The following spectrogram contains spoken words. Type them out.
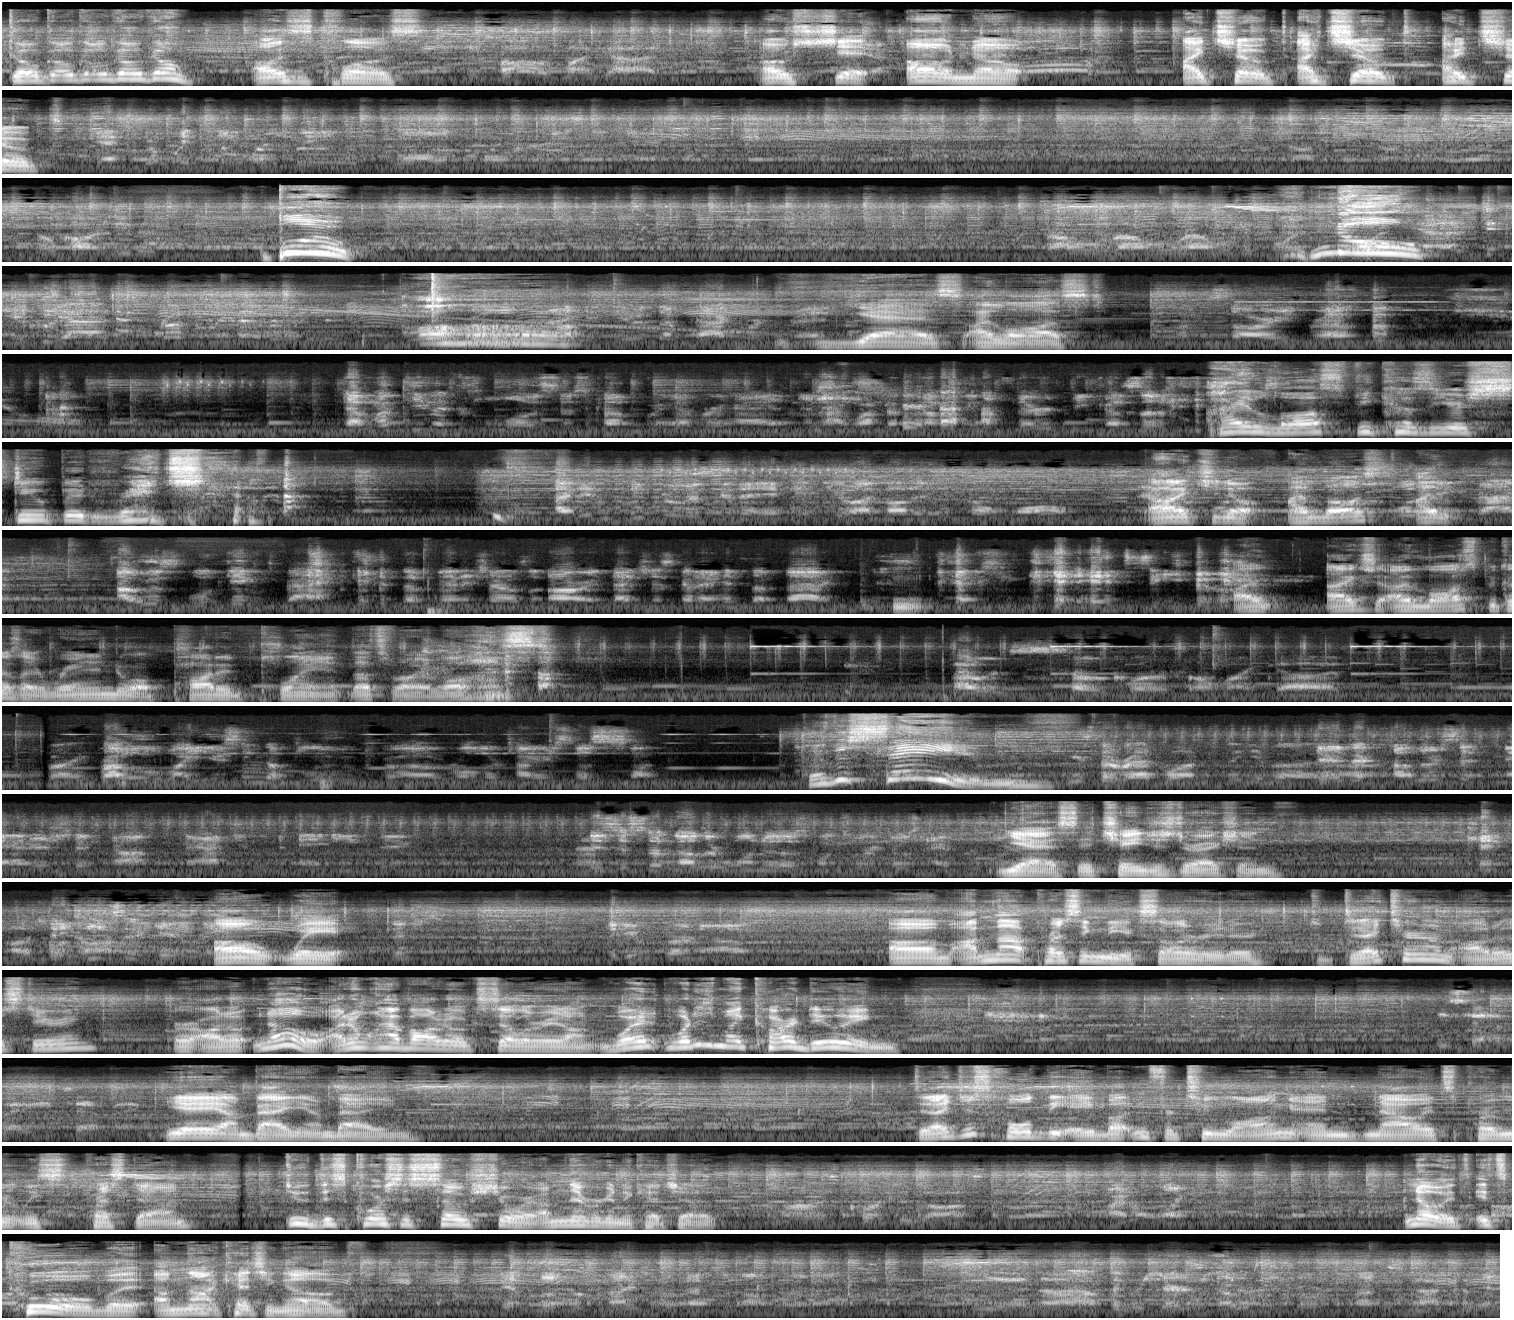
Go go go go go. Oh, this is close. Oh shit. Oh no. I choked. I choked. I choked. I lost because of your stupid red shell. I didn't think it was gonna hit you. I thought it hit the wall. Actually, no. I lost. was I back. I was looking back at the finish. I was like, all right, that's just gonna hit the back. Mm. it hits you. I actually I lost because I ran into a potted plant. That's what I lost. That was so close. Oh my god. Like, Bro, why are you using the blue uh, roller tires? Those suck. They're the same. use the red ones. They give a. They're the colors that manage to not match with anything. Is this another one of those ones where it goes everywhere? Yes, it changes direction. Can, Oh, it's they on. need to get Oh wait. Did you burn out? Um, I'm not pressing the accelerator. D- Did I turn on auto steering? Or auto? No, I don't have auto accelerate on. What? What is my car doing? He's sandbagging. He's sandbagging. Yeah, yeah, I'm bagging. I'm bagging. Did I just hold the A button for too long and now it's permanently pressed down? Dude, this course is so short. I'm never gonna catch up. Wow, this course is awesome. I don't like this. No, it's it's cool, but I'm not catching up. It looks nice, but that's not where. Yeah, no, I don't think we should. There's no shortcuts. It's not coming.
